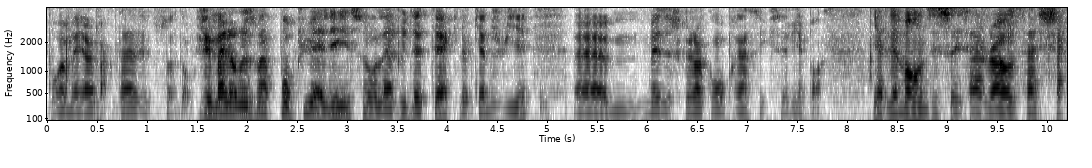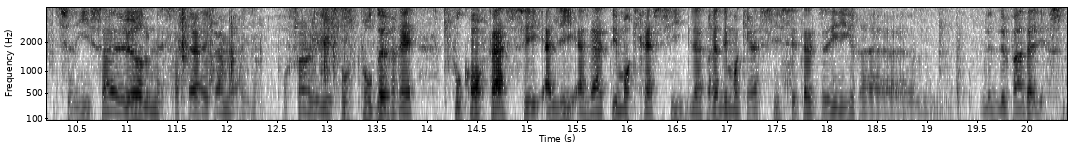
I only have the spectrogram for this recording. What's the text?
pour un meilleur partage et tout ça. Donc, j'ai malheureusement pas pu aller sur la rue de Tech le 4 juillet, euh, mais de ce que j'en comprends, c'est que c'est rien passé. Il y a de le monde, c'est ça, et ça jase, ça chaque crie, ça hurle, mais ça fait jamais rien pour changer les choses pour de vrai. Ce qu'il faut qu'on fasse, c'est aller à la démocratie. La vraie démocratie, c'est-à-dire euh, le, vandalisme.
